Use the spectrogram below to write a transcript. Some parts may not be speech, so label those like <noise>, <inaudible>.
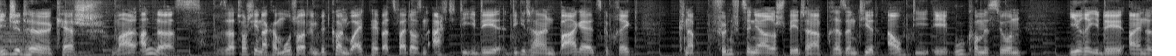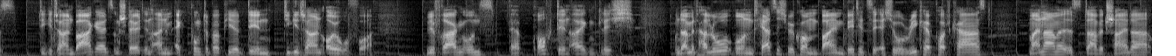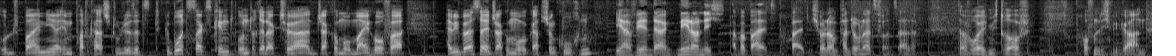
Digital Cash mal anders. Satoshi Nakamoto hat im Bitcoin White Paper 2008 die Idee digitalen Bargelds geprägt. Knapp 15 Jahre später präsentiert auch die EU-Kommission ihre Idee eines digitalen Bargelds und stellt in einem Eckpunktepapier den digitalen Euro vor. Wir fragen uns, wer braucht den eigentlich? Und damit hallo und herzlich willkommen beim BTC Echo Recap Podcast. Mein Name ist David Scheider und bei mir im Podcaststudio sitzt Geburtstagskind und Redakteur Giacomo Mayhofer. Happy Birthday, Giacomo. Gab's schon Kuchen? Ja, vielen Dank. Nee, noch nicht, aber bald, bald. Ich hole noch ein paar Donuts für uns alle. Da freue ich mich drauf. Hoffentlich vegan.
